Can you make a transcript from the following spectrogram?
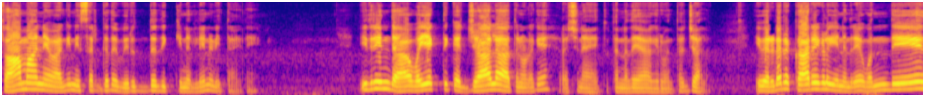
ಸಾಮಾನ್ಯವಾಗಿ ನಿಸರ್ಗದ ವಿರುದ್ಧ ದಿಕ್ಕಿನಲ್ಲೇ ನಡೀತಾ ಇದೆ. ಇದರಿಂದ ವೈಯಕ್ತಿಕ ಜಾಲ ಆತನೊಳಗೆ ರಚನೆ ಆಯಿತು, ತನ್ನದೇ ಆಗಿರುವಂಥ ಜಾಲ. ಇವೆರಡರ ಕಾರ್ಯಗಳು ಏನೆಂದರೆ, ಒಂದೇ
